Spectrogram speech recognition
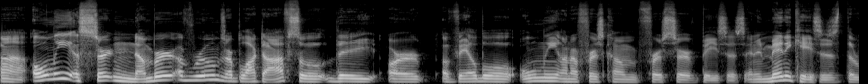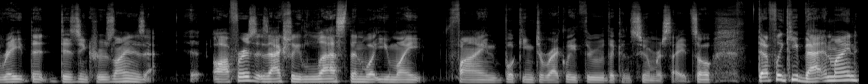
Uh, only a certain number of rooms are blocked off, so they are available only on a first come first serve basis. And in many cases, the rate that Disney Cruise Line is offers is actually less than what you might find booking directly through the consumer site. So definitely keep that in mind.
